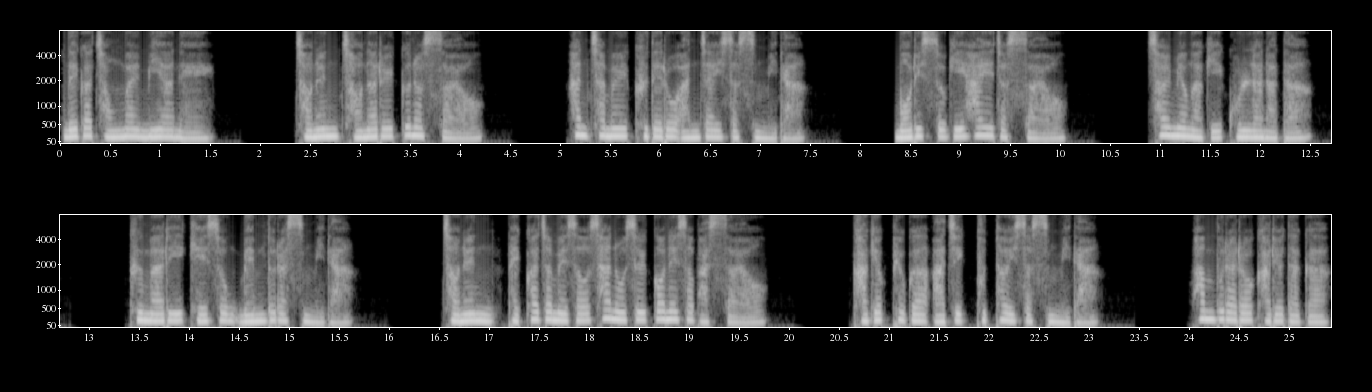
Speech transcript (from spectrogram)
내가 정말 미안해. 저는 전화를 끊었어요. 한참을 그대로 앉아 있었습니다. 머릿속이 하얘졌어요. 설명하기 곤란하다. 그 말이 계속 맴돌았습니다. 저는 백화점에서 산 옷을 꺼내서 봤어요. 가격표가 아직 붙어 있었습니다. 환불하러 가려다가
